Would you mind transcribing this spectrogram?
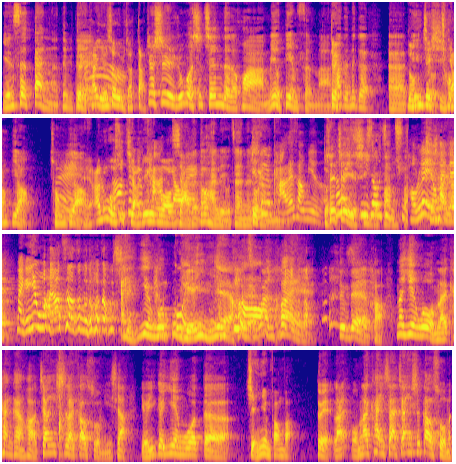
颜色淡了，对不对？对，它颜色会比较淡。就是如果是真的的话，没有淀粉嘛，它的那个呃，容易被洗掉，冲掉。啊，如果是假的，假的都还留在那里，对，就卡在上面了。所以这也是一个方法。好累哦，买个买个燕窝还要测这么多东西。哎，燕窝不便宜耶，好几万块哎，对不对？好，那燕窝我们来看看哈，江医师来告诉我们一下，有一个燕窝的检验方法。对，来，我们来看一下，江医师告诉我们，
